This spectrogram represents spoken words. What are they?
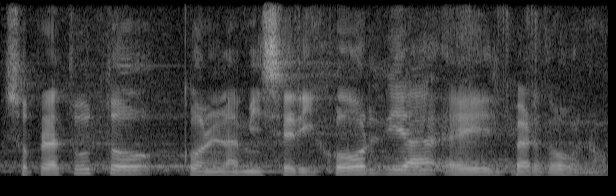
soprattutto con la misericordia e il perdono,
